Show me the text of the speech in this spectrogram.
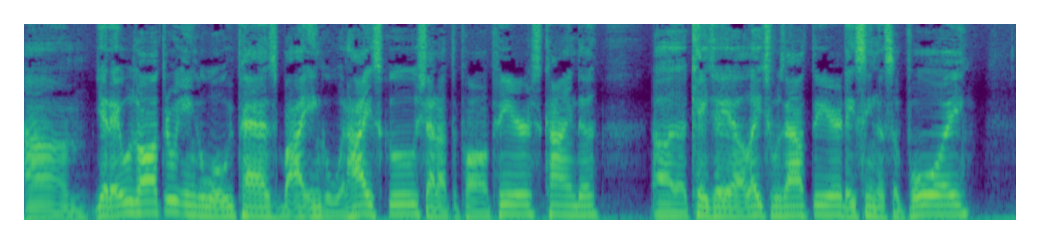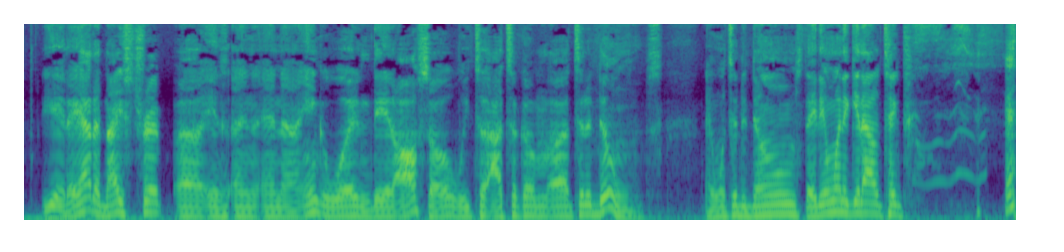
Um, yeah, they was all through Inglewood. We passed by Inglewood High School. Shout out to Paul Pierce, kinda. Uh, KJLH was out there. They seen the Savoy. Yeah, they had a nice trip uh, in in, in uh, Inglewood, and then also we took I took them uh, to the Dunes. They went to the Dunes. They didn't want to get out and take. this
